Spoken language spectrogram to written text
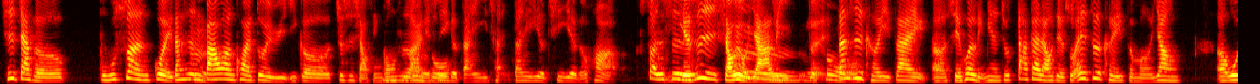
其实价格不算贵，但是嗯八万块对于一个就是小型公嗯如果司来说，你是一个单一产单一的企业的话，算是也是小有压力，对。但是可以在呃协会里面就大概了解说，哎，这个可以怎么样？呃，我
